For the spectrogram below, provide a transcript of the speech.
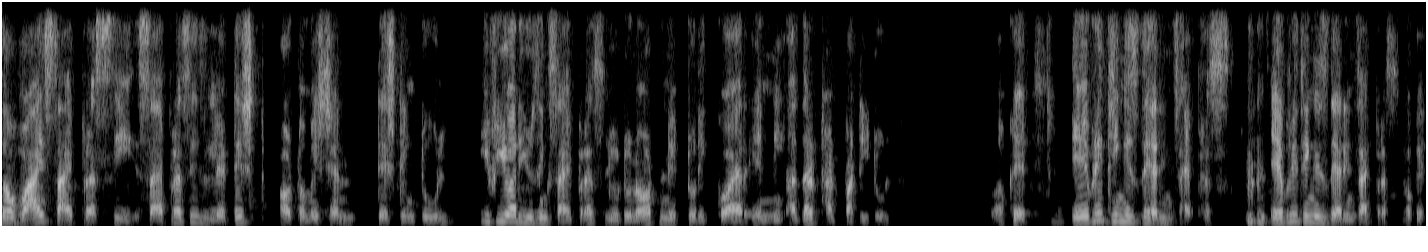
so why Cypress? See, Cypress is latest automation testing tool. If you are using Cypress, you do not need to require any other third-party tool. Okay, everything is there in Cypress. everything is there in Cypress. Okay,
